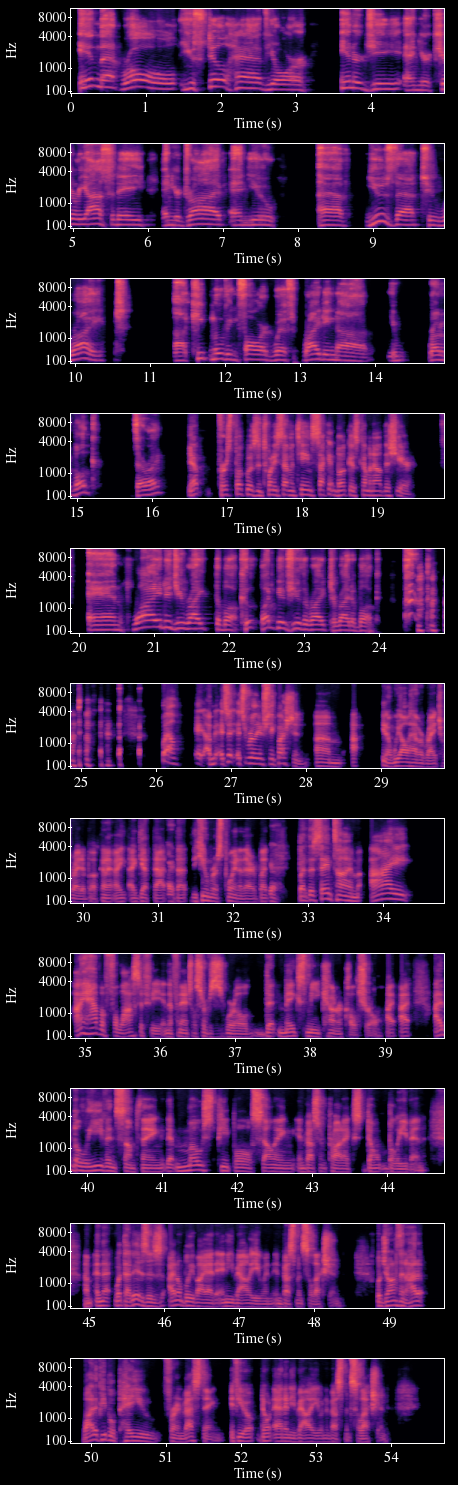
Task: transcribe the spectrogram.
in that role you still have your energy and your curiosity and your drive, and you have used that to write, uh, keep moving forward with writing. Uh, you wrote a book, is that right? Yep. First book was in 2017. Second book is coming out this year. And why did you write the book? Who, what gives you the right to write a book? well, I mean, it's a, it's a really interesting question. Um, I, you know we all have a right to write a book and i, I get that right. that the humorous point of there but yeah. but at the same time i i have a philosophy in the financial services world that makes me countercultural i i, I believe in something that most people selling investment products don't believe in um, and that what that is is i don't believe i add any value in investment selection well jonathan how do why do people pay you for investing if you don't add any value in investment selection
